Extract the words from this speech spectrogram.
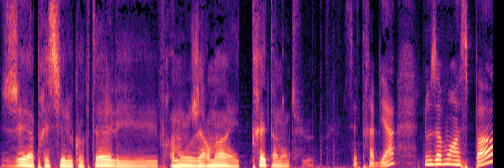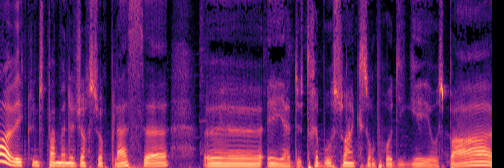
J'ai apprécié le cocktail et vraiment Germain est très talentueux. C'est très bien. Nous avons un spa avec une spa manager sur place. Euh, et il y a de très beaux soins qui sont prodigués au spa.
